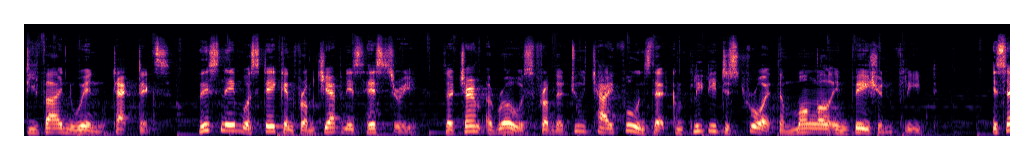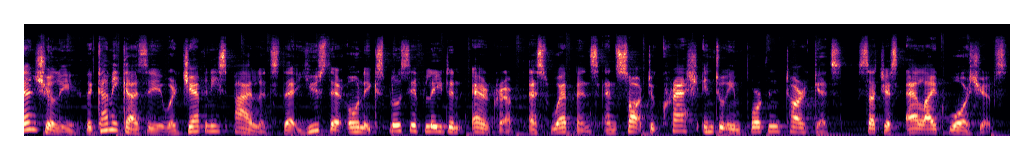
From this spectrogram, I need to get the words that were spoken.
divine wind tactics. This name was taken from Japanese history. The term arose from the two typhoons that completely destroyed the Mongol invasion fleet. Essentially, the kamikaze were Japanese pilots that used their own explosive-laden aircraft as weapons and sought to crash into important targets, such as Allied warships.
